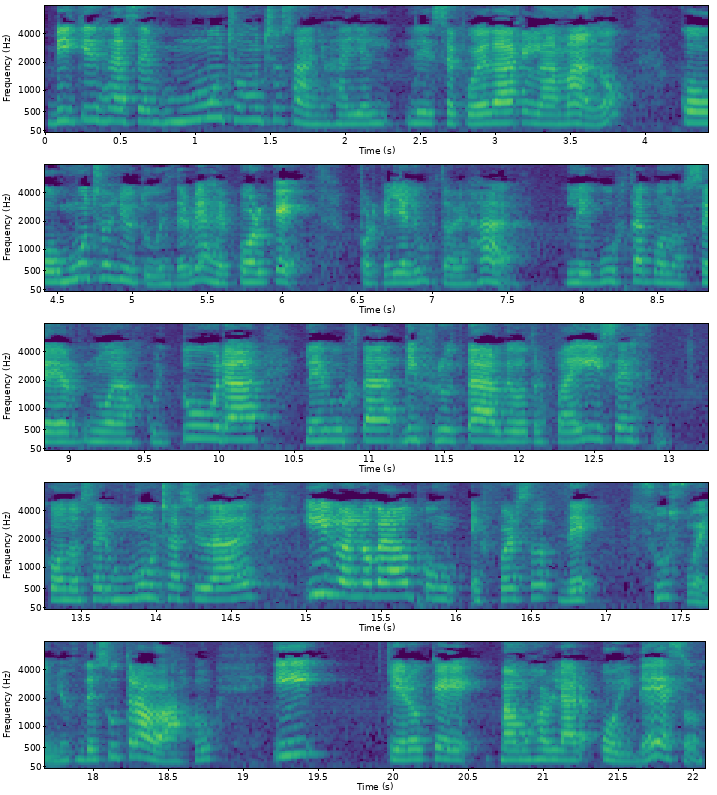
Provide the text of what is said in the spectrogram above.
Vicky desde hace muchos, muchos años, a ella le, se puede dar la mano con muchos youtubers del viaje. ¿Por qué? Porque a ella le gusta viajar, le gusta conocer nuevas culturas, le gusta disfrutar de otros países, conocer muchas ciudades y lo han logrado con esfuerzo de sus sueños, de su trabajo y quiero que vamos a hablar hoy de eso.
